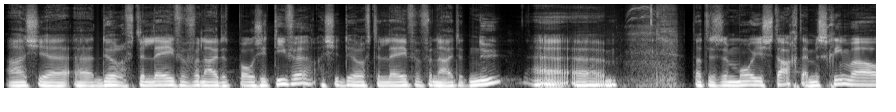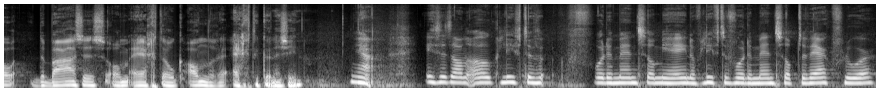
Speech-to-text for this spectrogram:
als je eh, durft te leven vanuit het positieve, als je durft te leven vanuit het nu, ehm, dat is een mooie start en misschien wel de basis om echt ook anderen echt te kunnen zien. Ja, is het dan ook liefde voor de mensen om je heen of liefde voor de mensen op de werkvloer?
